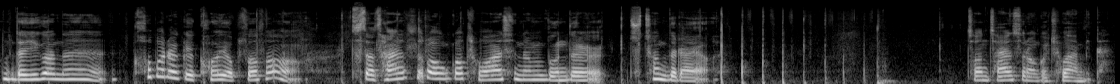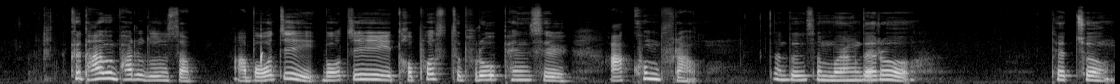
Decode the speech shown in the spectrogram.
근데 이거는 커버할 게 거의 없어서 진짜 자연스러운 거 좋아하시는 분들 추천드려요. 전 자연스러운 걸 좋아합니다. 그 다음은 바로 눈썹. 아, 머지, 머지 더 퍼스트 브로우 펜슬 아콘 브라운. 일단 눈썹 모양대로 대충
